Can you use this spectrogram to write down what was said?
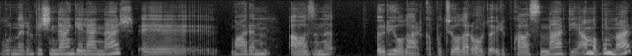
bunların peşinden gelenler e, mağaranın ağzını örüyorlar, kapatıyorlar orada ölüp kalsınlar diye. Ama bunlar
